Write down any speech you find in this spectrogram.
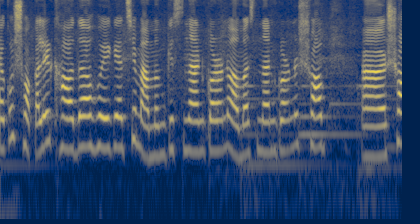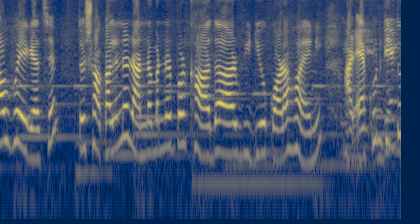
দেখো, সকালের খাওয়া দাওয়া হয়ে গেছে, মামামকে স্নান করানো, আমার স্নান করানো সব সব হয়ে গেছে। তো সকালে না রান্না বান্নার পর খাওয়া দাওয়া আর ভিডিও করা হয়নি। আর এখন কিন্তু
